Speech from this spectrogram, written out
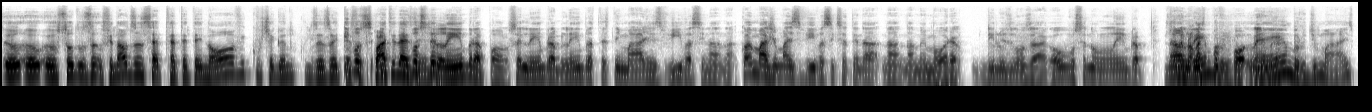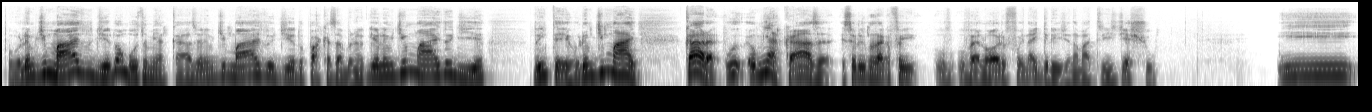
Eu, eu, eu- sou do final dos anos 79, com- chegando nos anos 80. E você, 4 de e você dezembro. lembra, Paulo? Você lembra, lembra, tem imagens vivas assim na, na- Qual a imagem mais viva assim, que você tem na, na, na memória de Luiz Gonzaga? Ou você não lembra? Você Não, lembra lembro, por lembra? lembro demais, pô. Eu lembro demais do dia do almoço na minha casa, eu lembro demais do dia do Parque Casabranca, e eu lembro demais do dia do enterro. Eu lembro demais. Cara, o, minha casa, esse Luiz Gonzaga foi, o, o velório foi na igreja, na matriz de Exu. E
